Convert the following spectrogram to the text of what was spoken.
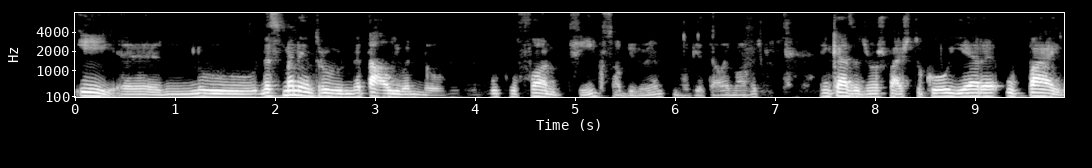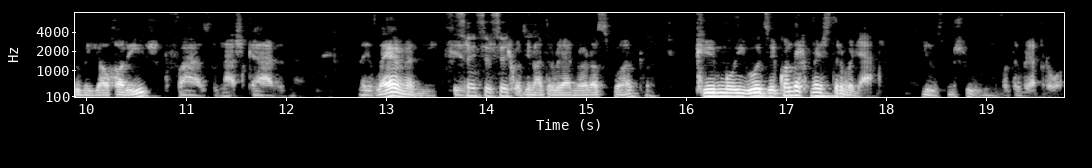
E uh, no, na semana entre o Natal e o Ano Novo, o telefone fixo, obviamente, não havia telemóveis, em casa dos meus pais tocou e era o pai do Miguel Roriz, que faz o NASCAR na, na Eleven e que fez, sim, sim, sim. continuar a trabalhar no Eurosport, que me ligou a dizer quando é que vens trabalhar? E eu disse, mas vou trabalhar para onde?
